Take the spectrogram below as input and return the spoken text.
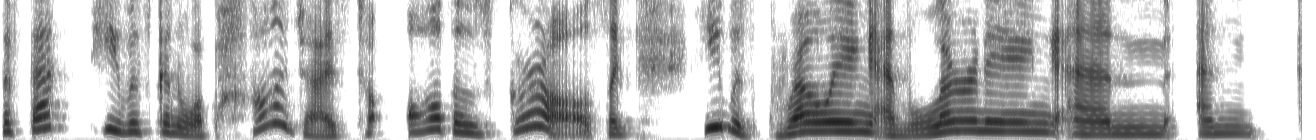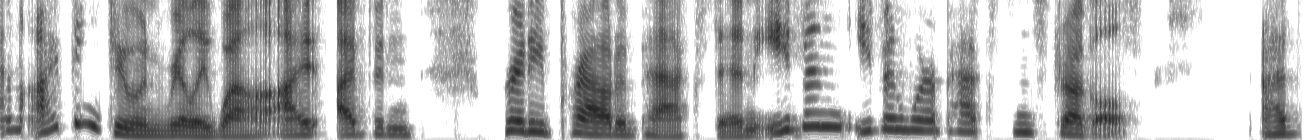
The fact that he was going to apologize to all those girls, like he was growing and learning and and and I think doing really well. I I've been pretty proud of Paxton, even even where Paxton struggles. I've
